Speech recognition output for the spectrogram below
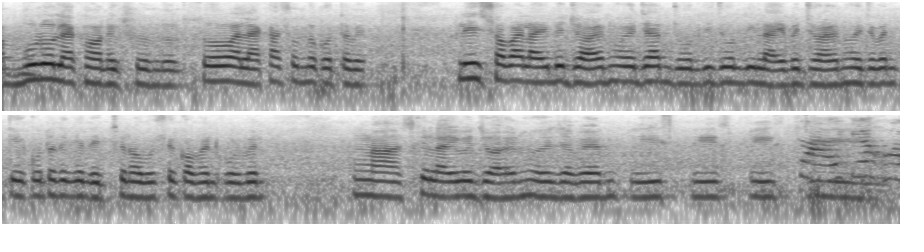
আব্বুরও লেখা অনেক সুন্দর। সো লেখা সুন্দর করতে হবে। প্লিজ সবাই লাইভে জয়েন হয়ে যান। জলদি জলদি লাইভে জয়েন হয়ে যাবেন। কে কোথা থেকে দেখছেন অবশ্যই কমেন্ট করবেন। আজকে লাইভে জয়েন হয়ে যাবেন। প্লিজ প্লিজ প্লিজ কালকে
